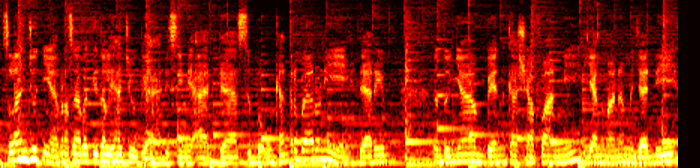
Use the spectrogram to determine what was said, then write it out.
Selanjutnya, persahabat kita lihat juga di sini ada sebuah unggahan terbaru nih dari tentunya Ben Kasyafani yang mana menjadi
